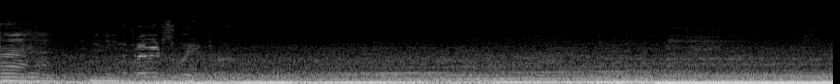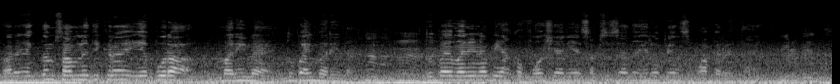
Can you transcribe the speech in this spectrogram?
है प्राइवेट जू है और एकदम सामने दिख रहा है ये पूरा मरीना है दुबई मरीना हाँ हाँ दुबई मरीना भी यहाँ का फॉश एरिया है सबसे ज्यादा यूरोपियंस वहाँ पे रहता है यूरोपियंस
